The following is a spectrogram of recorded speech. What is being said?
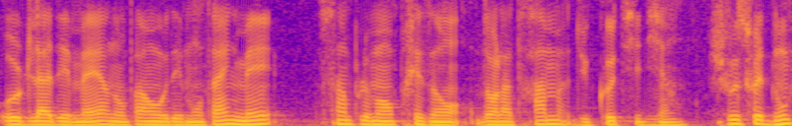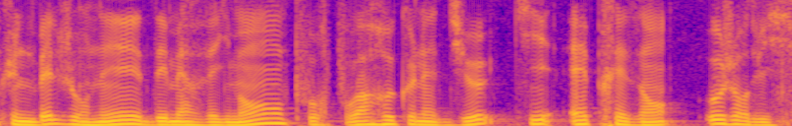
au-delà des mers, non pas en haut des montagnes, mais simplement présent dans la trame du quotidien. Je vous souhaite donc une belle journée d'émerveillement pour pouvoir reconnaître Dieu qui est présent aujourd'hui.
